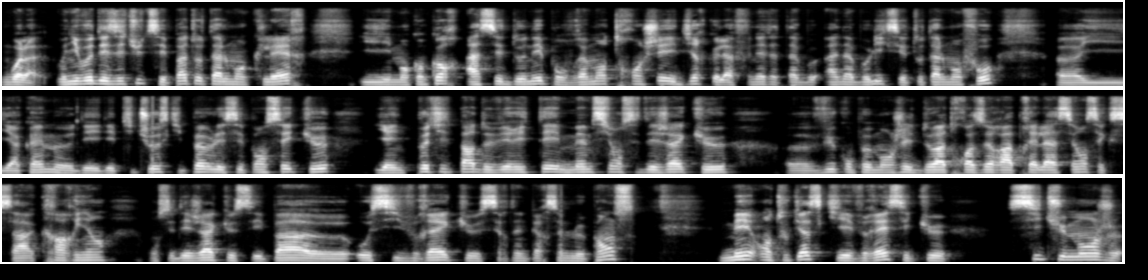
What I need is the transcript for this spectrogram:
Donc voilà, au niveau des études, c'est pas totalement clair. Il manque encore assez de données pour vraiment trancher et dire que la fenêtre anabolique, c'est totalement faux. Euh, il y a quand même des, des petites choses qui peuvent laisser penser qu'il y a une petite part de vérité, même si on sait déjà que euh, vu qu'on peut manger 2 à 3 heures après la séance et que ça craint rien, on sait déjà que c'est pas euh, aussi vrai que certaines personnes le pensent. Mais en tout cas, ce qui est vrai, c'est que si tu manges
